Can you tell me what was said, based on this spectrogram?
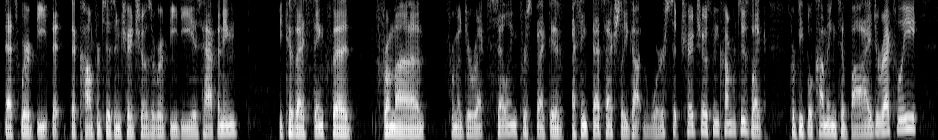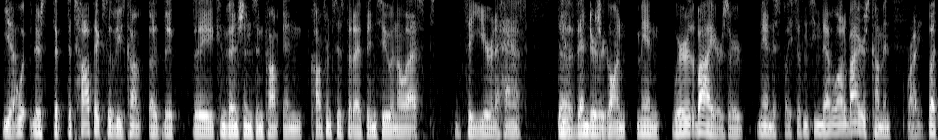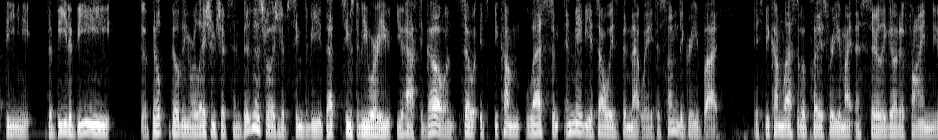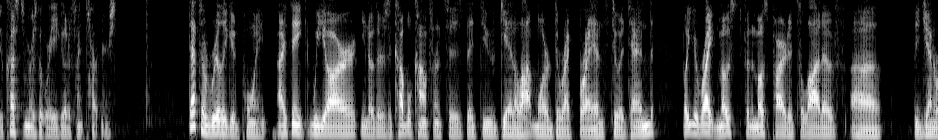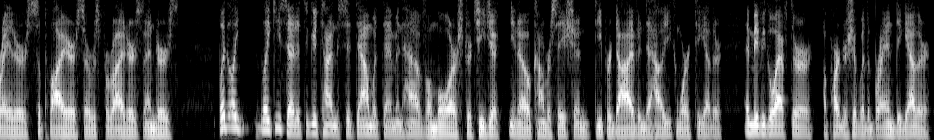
that's where beat that the conferences and trade shows are where BD is happening, because I think that from a from a direct selling perspective, I think that's actually gotten worse at trade shows and conferences. Like for people coming to buy directly. Yeah, what, there's the, the topics of these com- uh, the the conventions and com- and conferences that I've been to in the last let's say year and a half. The yeah. vendors are going, man, where are the buyers? Or man, this place doesn't seem to have a lot of buyers coming. Right. But the the B two B built building relationships and business relationships seem to be that seems to be where you you have to go and so it's become less and maybe it's always been that way to some degree but it's become less of a place where you might necessarily go to find new customers, but where you go to find partners. That's a really good point. I think we are, you know, there's a couple conferences that do get a lot more direct brands to attend, but you're right. Most, for the most part, it's a lot of uh, lead generators, suppliers, service providers, vendors. But like like you said, it's a good time to sit down with them and have a more strategic, you know, conversation, deeper dive into how you can work together and maybe go after a partnership with a brand together.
